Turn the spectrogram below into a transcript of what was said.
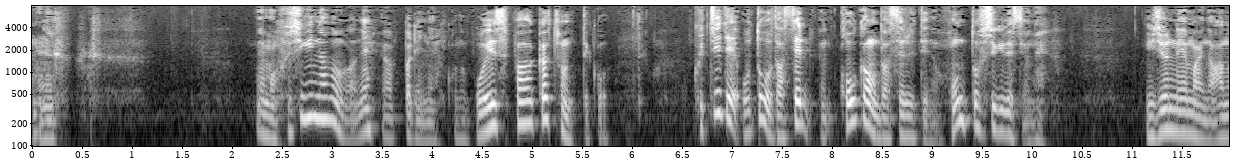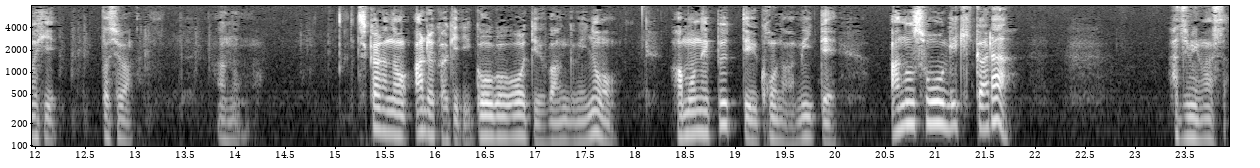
ね。でも不思議なのがね、やっぱりね、このボイスパーカッションってこう、口で音を出せる、効果音を出せるっていうのは本当不思議ですよね。20年前のあの日、私は、あの、力のある限り555っていう番組のハモネプっていうコーナーを見て、あの衝撃から始めました。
